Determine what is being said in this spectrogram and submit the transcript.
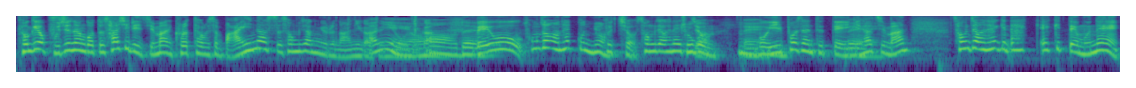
경기가 부진한 것도 사실이지만 그렇다고 해서 마이너스 성장률은 아니거든요. 아니에요. 우리가 아, 네. 매우 성장은 했군요. 그렇죠. 성장은 했죠. 조금. 네. 뭐 1%대이긴 네. 하지만 성장은 했긴 했기 때문에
